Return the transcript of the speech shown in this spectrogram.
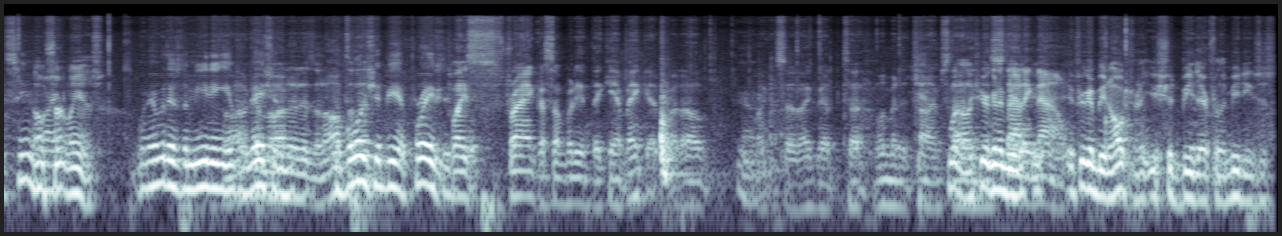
It seems No, like certainly is. Whenever there's the meeting Well, I'll come information, on it as an the board alternate. should be appraised. Replace Frank or somebody if they can't make it, but I'll, like I said, I've got uh, limited time Well, if starting, you're gonna be, starting now. if you're gonna be an alternate, you should be there for the meetings, just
